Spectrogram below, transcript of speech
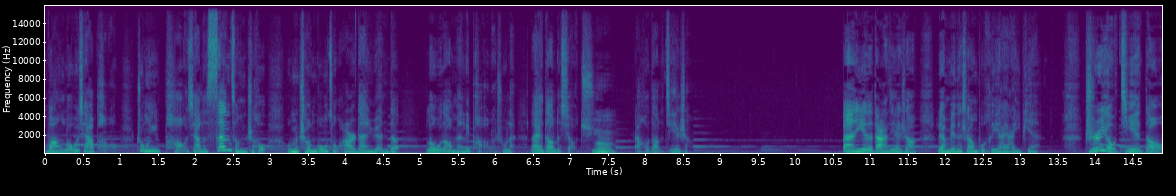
往楼下跑，终于跑下了三层之后，我们成功从二单元的楼道门里跑了出来，来到了小区，嗯然后到了街上。半夜的大街上，两边的商铺黑压压一片，只有街道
